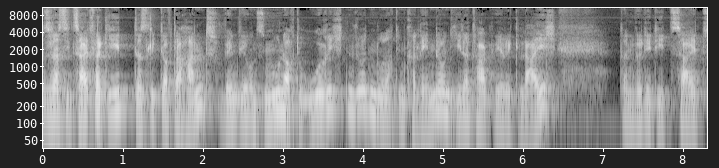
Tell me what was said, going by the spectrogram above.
Also, dass die Zeit vergeht, das liegt auf der Hand. Wenn wir uns nur nach der Uhr richten würden, nur nach dem Kalender und jeder Tag wäre gleich, dann würde die Zeit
